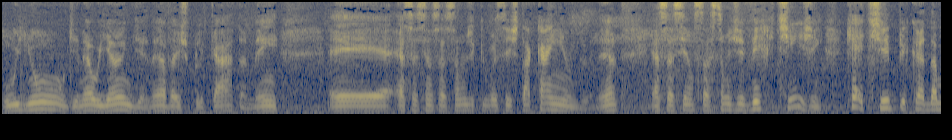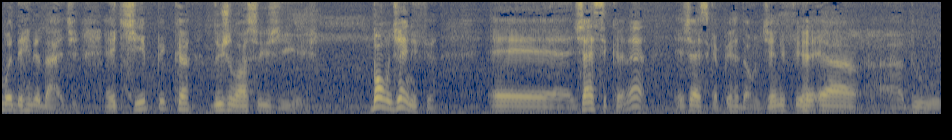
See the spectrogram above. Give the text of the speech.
o Jung, né, o Yang né, vai explicar também é, essa sensação de que você está caindo, né? Essa sensação de vertigem que é típica da modernidade, é típica dos nossos dias. Bom, Jennifer, é, Jéssica, né? É Jéssica, perdão. Jennifer é a, a do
